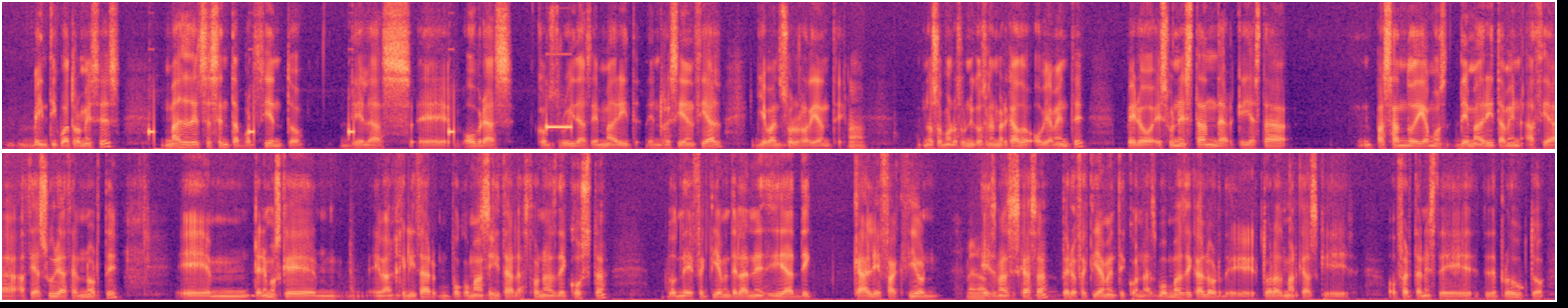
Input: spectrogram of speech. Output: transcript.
24 meses, más del 60% de las eh, obras construidas en Madrid en residencial llevan suelo radiante. Ah. No somos los únicos en el mercado, obviamente, pero es un estándar que ya está pasando, digamos, de Madrid también hacia, hacia sur y hacia el norte. Em, tenemos que evangelizar un poco más quizás las zonas de costa, donde efectivamente la necesidad de calefacción es más escasa, pero efectivamente con las bombas de calor de todas las marcas que ofertan este, este producto,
